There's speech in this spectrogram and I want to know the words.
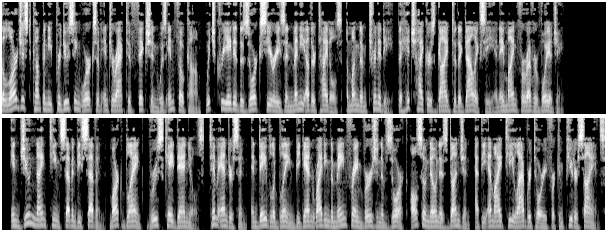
The largest company producing works of interactive fiction was Infocom, which created the Zork series and many other titles, among them Trinity, The Hitchhiker's Guide to the Galaxy and A Mind Forever Voyaging. In June 1977, Mark Blank, Bruce K. Daniels, Tim Anderson, and Dave Lebling began writing the mainframe version of Zork also known as Dungeon, at the MIT Laboratory for Computer Science.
